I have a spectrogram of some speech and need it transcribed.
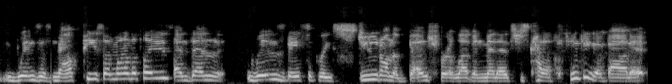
Wims's mouthpiece on one of the plays, and then Wins basically stewed on the bench for 11 minutes, just kind of thinking about it.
